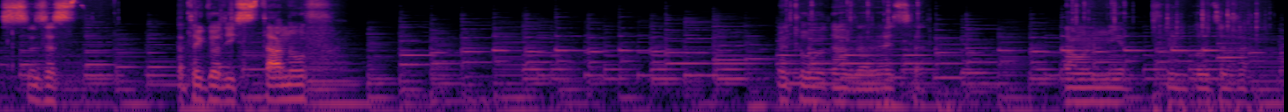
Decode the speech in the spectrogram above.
Z, ze kategorii stanów. No tu, dobra, lecę. Dałem mi jednym bardzo, że...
